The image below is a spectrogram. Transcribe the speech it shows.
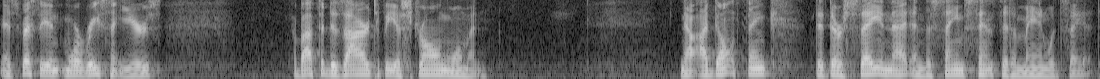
especially in more recent years, about the desire to be a strong woman. Now, I don't think that they're saying that in the same sense that a man would say it.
